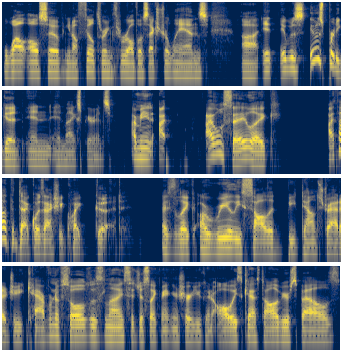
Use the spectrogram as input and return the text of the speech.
while also you know filtering through all those extra lands. Uh, it it was it was pretty good in in my experience. I mean, I I will say like I thought the deck was actually quite good as like a really solid beatdown strategy. Cavern of Souls was nice. It's just like making sure you can always cast all of your spells.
